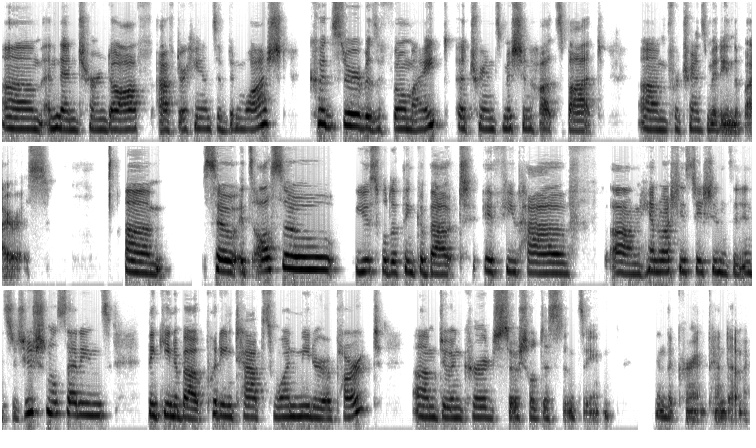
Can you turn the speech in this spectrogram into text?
um, and then turned off after hands have been washed could serve as a fomite, a transmission hotspot um, for transmitting the virus. So it's also useful to think about if you have um, hand washing stations in institutional settings, thinking about putting taps one meter apart um, to encourage social distancing in the current pandemic.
